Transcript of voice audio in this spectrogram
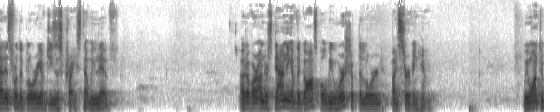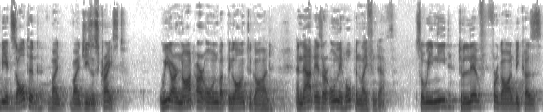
that is for the glory of Jesus Christ that we live. Out of our understanding of the gospel, we worship the Lord by serving him. We want to be exalted by, by Jesus Christ. We are not our own, but belong to God, and that is our only hope in life and death. So we need to live for God because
